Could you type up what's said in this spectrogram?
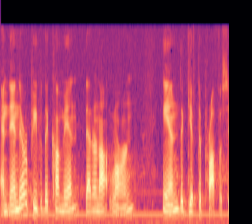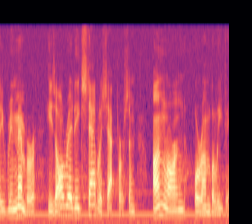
And then there are people that come in that are not learned in the gift of prophecy. Remember, he's already established that person, unlearned or unbelieving.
